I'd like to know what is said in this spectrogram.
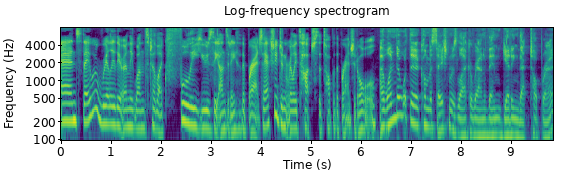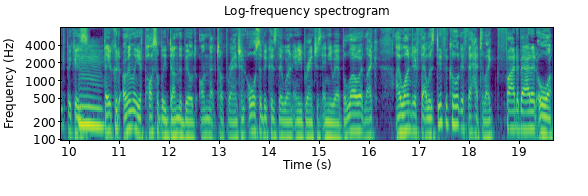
And they were really the only ones to like fully use the underneath of the branch. They actually didn't really touch the top of the branch at all. I wonder what the conversation was like around them getting that top branch because mm. they could only have possibly done the build on that top branch and also because there weren't any branches anywhere below it. Like, I wonder if that was difficult, if they had to like fight about it, or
